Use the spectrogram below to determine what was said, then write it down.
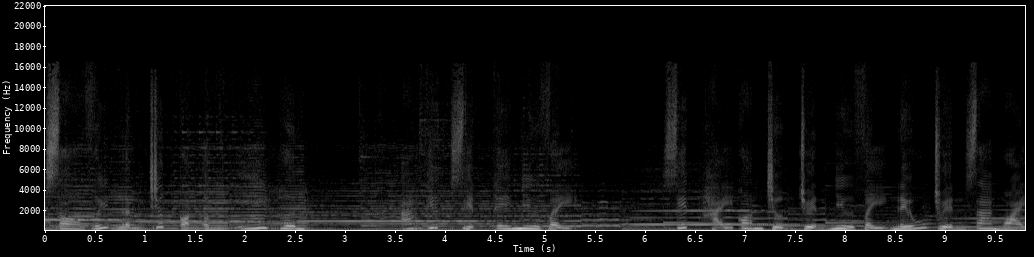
so với lần trước còn ẩm ý hơn. Áng thiết diệt thê như vậy. Xếp hại con trưởng chuyện như vậy nếu truyền ra ngoài.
